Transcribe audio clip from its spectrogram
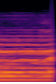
Lord.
